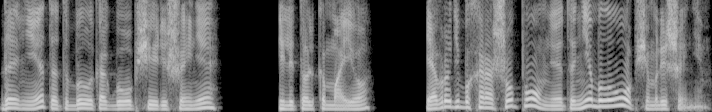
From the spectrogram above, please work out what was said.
«Да нет, это было как бы общее решение. Или только мое? Я вроде бы хорошо помню, это не было общим решением.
